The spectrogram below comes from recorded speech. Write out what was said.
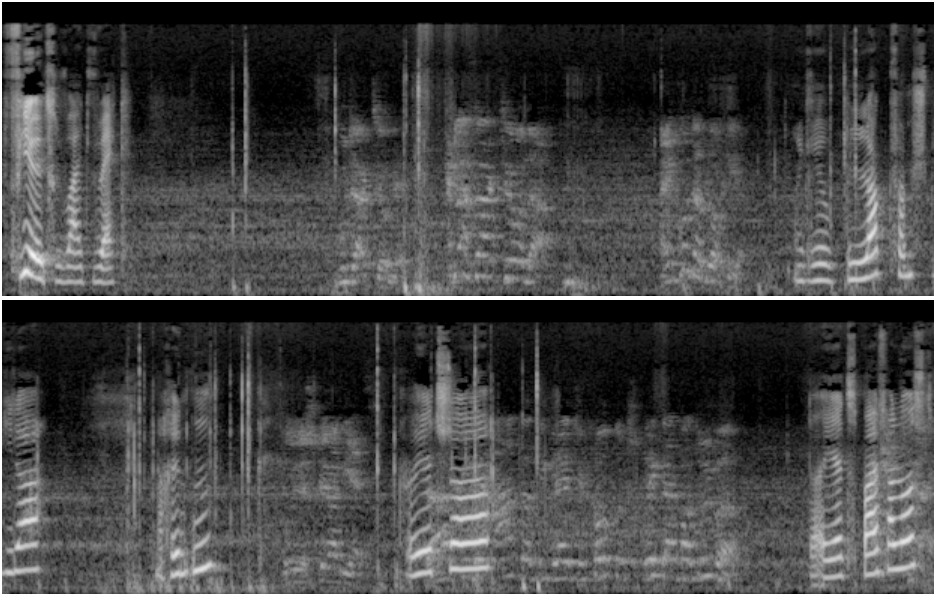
viel zu weit weg. Gute Aktion jetzt. Klasse Aktion da. Ein guter Block hier. Geblockt vom Spieler. Nach hinten. Grätsche. Da jetzt Ballverlust.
